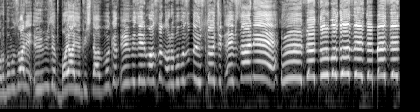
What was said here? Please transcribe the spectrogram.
Arabamız var ya evimize bayağı yakıştı abi. Bakın evimiz elmasdan arabamızın da üstü açık. Efsane. Ee, sen dur bakalım Feride. Ben senin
